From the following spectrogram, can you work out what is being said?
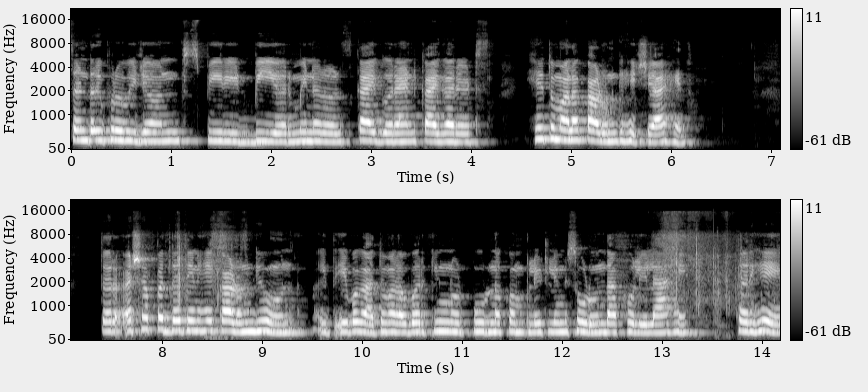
sundry provision spirit beer minerals cigar and cigarettes हे तुम्हाला काढून घ्यायचे आहेत. तर अशा पद्धतीने हे काढून घेऊन इथे बघा तुम्हाला वर्किंग नोट पूर्ण कम्प्लिटली मी सोडून दाखवलेलं आहे. तर हे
